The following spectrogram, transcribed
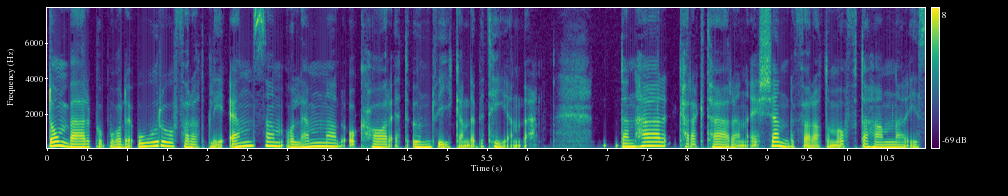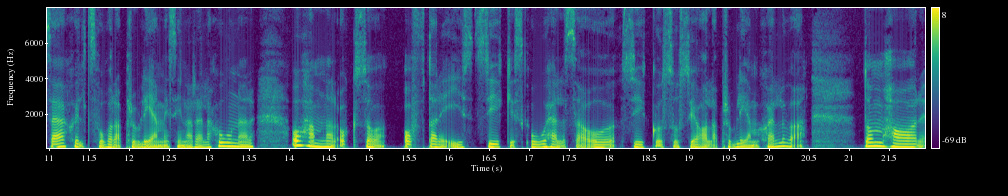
De bär på både oro för att bli ensam och lämnad och har ett undvikande beteende. Den här karaktären är känd för att de ofta hamnar i särskilt svåra problem i sina relationer och hamnar också oftare i psykisk ohälsa och psykosociala problem själva. De har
